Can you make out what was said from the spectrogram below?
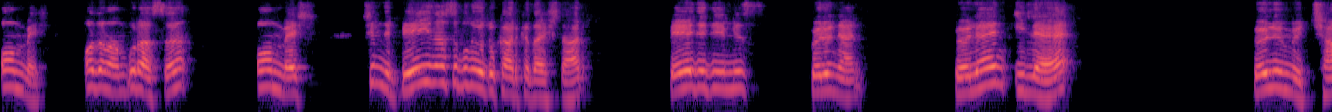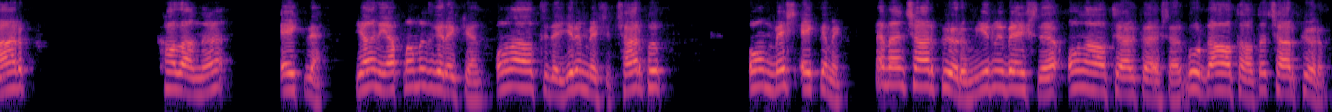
15. O zaman burası 15. Şimdi B'yi nasıl buluyorduk arkadaşlar? B dediğimiz bölünen bölen ile bölümü çarp kalanı ekle. Yani yapmamız gereken 16 ile 25'i çarpıp 15 eklemek. Hemen çarpıyorum. 25 ile 16 arkadaşlar. Burada alt alta çarpıyorum.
